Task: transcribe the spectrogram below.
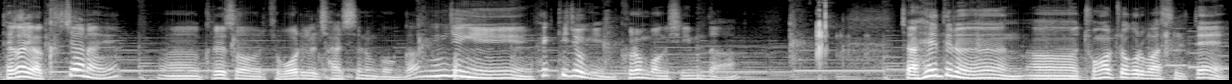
대가리가 크잖아요. 어, 그래서 이렇게 머리를 잘 쓰는 건가? 굉장히 획기적인 그런 방식입니다. 자, 헤드는 어, 종합적으로 봤을 때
